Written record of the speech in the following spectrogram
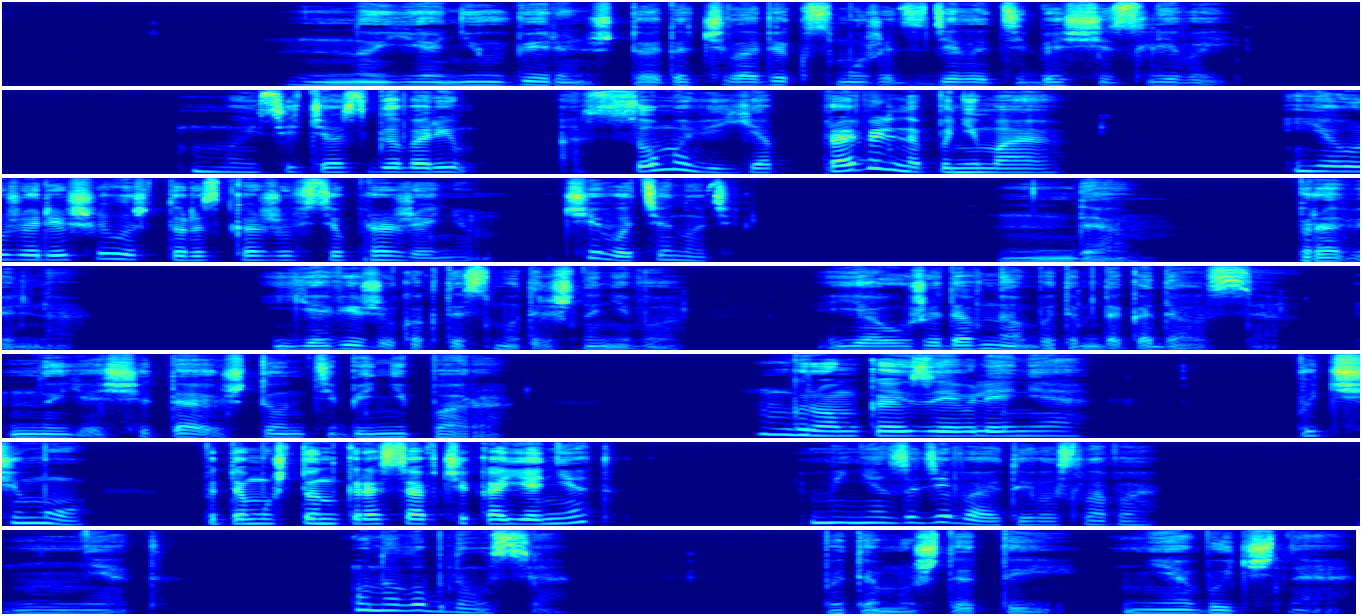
«Но я не уверен, что этот человек сможет сделать тебя счастливой». «Мы сейчас говорим о Сомове, я правильно понимаю?» Я уже решила, что расскажу все про Женю. Чего тянуть? «Да, правильно. Я вижу, как ты смотришь на него. Я уже давно об этом догадался. Но я считаю, что он тебе не пара». Громкое заявление. Почему? Потому что он красавчик, а я нет? Меня задевают его слова. Нет. Он улыбнулся. Потому что ты необычная.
